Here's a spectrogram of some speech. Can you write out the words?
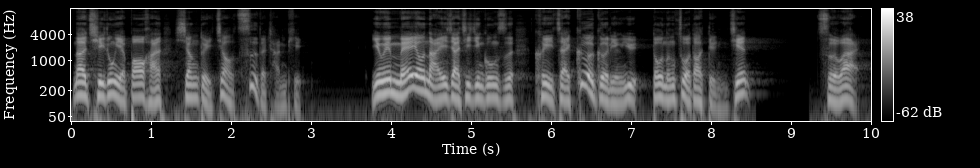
那其中也包含相对较次的产品，因为没有哪一家基金公司可以在各个领域都能做到顶尖。此外，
